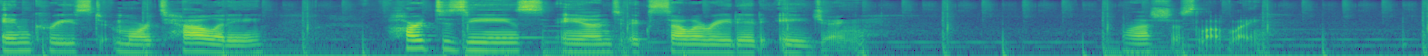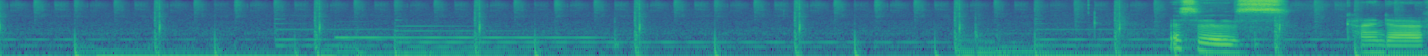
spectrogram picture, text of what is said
increased mortality, heart disease, and accelerated aging. Well, that's just lovely. This is kind of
